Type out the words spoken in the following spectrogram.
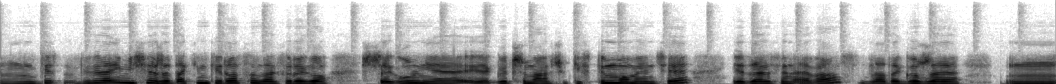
Mm, wy- Wydaje mi się, że takim kierowcą, za którego szczególnie jakby trzymam kciuki w tym momencie jest Elfyn Evans, dlatego że mm,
